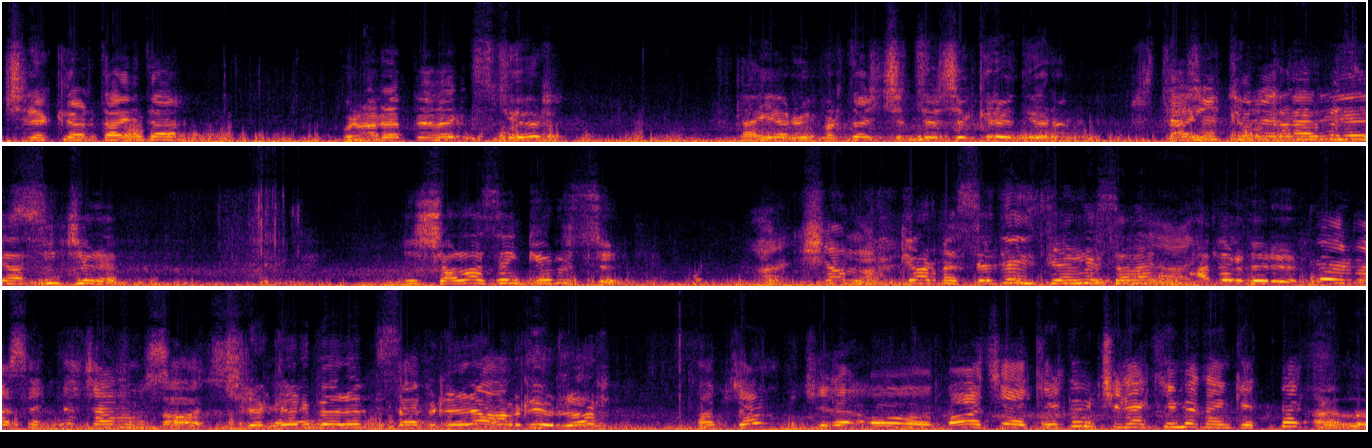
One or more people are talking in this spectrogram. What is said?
çilekler dayıda. Bunlar hep yemek istiyor. Dayıya röportaj için teşekkür ediyorum. Teşekkür ederiz. Yasin Kerem. İnşallah sen görürsün. Ha, İnşallah. Görmezse de izleyenler sana Ya, haber verir. Görmesek de canımız sağ Aa, olsun. çilekleri böyle misafirlere ağırlıyorlar. Tabii canım. Çile, o bahçeye girdim, çilek yemeden gitmek yok. Allah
